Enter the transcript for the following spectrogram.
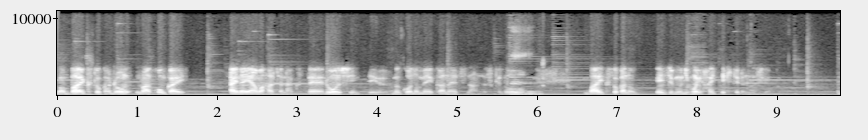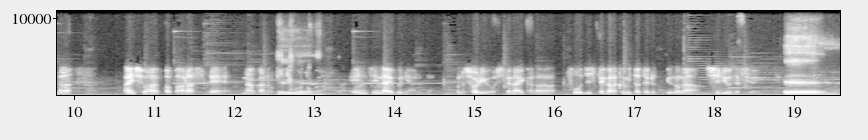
まあ、バイクとかロン、まあ、今回、チャイナヤマハじゃなくて、ロンシンっていう向こうのメーカーのやつなんですけど、うん。バイクとかのエンジンも日本に入ってきてるんですよ。ただ、最初はやっぱばらして、中の切り子とか、エンジン内部にあるね、この処理をしてないから、掃除してから組み立てるっていうのが主流ですよ、今ねえー、うんや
